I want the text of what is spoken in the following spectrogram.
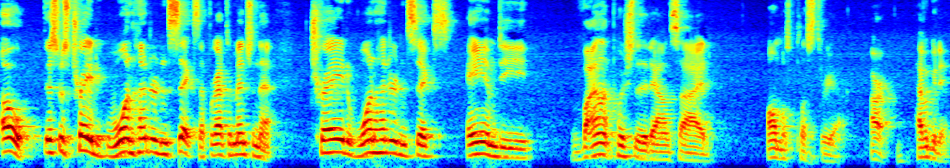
Oh, this was trade 106. I forgot to mention that. Trade 106 AMD, violent push to the downside, almost plus 3R. All right, have a good day.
